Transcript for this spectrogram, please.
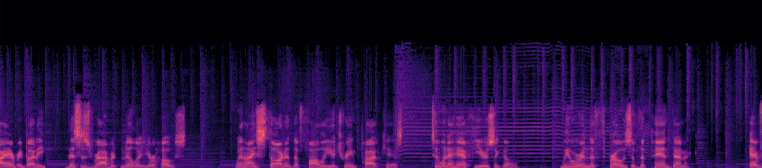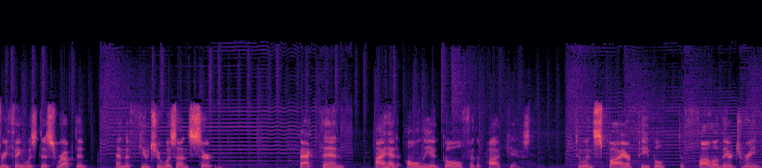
Hi, everybody. This is Robert Miller, your host. When I started the Follow Your Dream podcast two and a half years ago, we were in the throes of the pandemic. Everything was disrupted and the future was uncertain. Back then, I had only a goal for the podcast to inspire people to follow their dream,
